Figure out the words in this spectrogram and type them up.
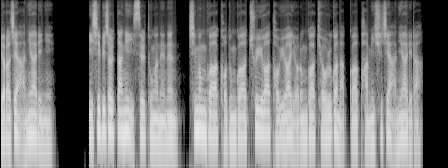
멸하지 아니하리니 22절 땅이 있을 동안에는 심음과 거둠과 추위와 더위와 여름과 겨울과 낮과 밤이 쉬지 아니하리라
